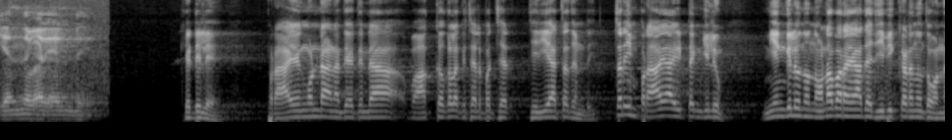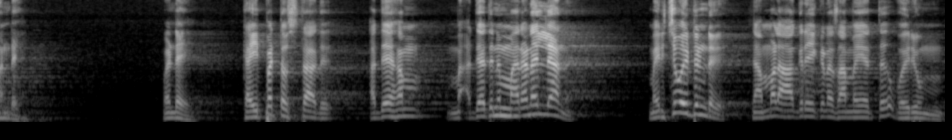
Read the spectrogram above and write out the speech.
എന്ന് പറയുന്നത് കേട്ടില്ലേ? പ്രായം കൊണ്ടാണ് അദ്ദേഹത്തിന്റെ ആ വാക്കുകളൊക്കെ ചിലപ്പോൾ ചിരിയാത്തതുണ്ട് ഇത്രയും പ്രായമായിട്ടെങ്കിലും ഇനിയെങ്കിലും ഒന്ന് നുണ പറയാതെ ജീവിക്കണമെന്ന് തോന്നണ്ടേ? വേണ്ടേ? കൈപ്പറ്റ ഉസ്താദ് അദ്ദേഹം അദ്ദേഹത്തിന് മരണമില്ലാന്ന്. മരിച്ചു പോയിട്ടുണ്ട് നമ്മൾ ആഗ്രഹിക്കുന്ന സമയത്ത് വരും.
